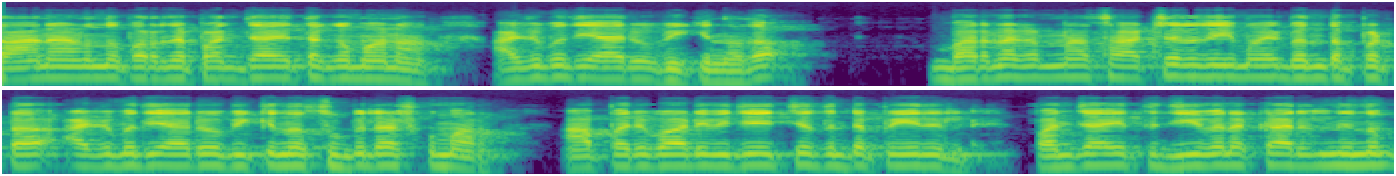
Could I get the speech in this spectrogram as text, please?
താനാണെന്ന് പറഞ്ഞ പഞ്ചായത്ത് അംഗമാണ് അഴിമതി ആരോപിക്കുന്നത്. ഭരണഘടനാ സാക്ഷരതയുമായി ബന്ധപ്പെട്ട് അഴിമതി ആരോപിക്കുന്ന സുബിലാഷ് കുമാർ ആ പരിപാടി വിജയിച്ചതിന്റെ പേരിൽ പഞ്ചായത്ത് ജീവനക്കാരിൽ നിന്നും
